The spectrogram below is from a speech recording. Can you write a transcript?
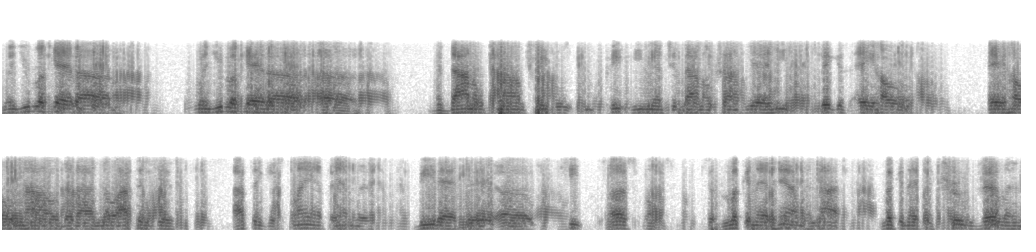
when you look at uh when you look at uh uh the Donald Trump people, he mentioned Donald Trump. Yeah, he's the biggest a hole a hole now that I know. I think it's I think it's planned for him to be that to uh, keep us from looking at him and not looking at the true villains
